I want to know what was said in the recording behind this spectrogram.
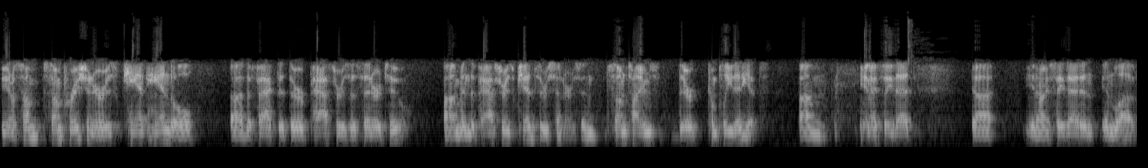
you know, some some parishioners can't handle uh, the fact that their pastor is a sinner too. Um, and the pastor's kids are sinners, and sometimes they're complete idiots. Um, and I say that, uh, you know, I say that in in love.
